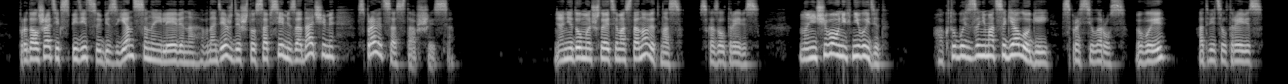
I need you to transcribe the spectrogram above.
— продолжать экспедицию без Йенсена и Левина в надежде, что со всеми задачами справятся оставшиеся. «Они думают, что этим остановят нас», — сказал Трэвис. «Но ничего у них не выйдет». «А кто будет заниматься геологией?» — спросила Росс. «Вы», — ответил Трэвис.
